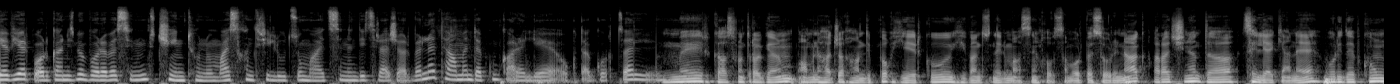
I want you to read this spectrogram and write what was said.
եւ երբ օրգանիզմը որևէ սնունդ չի ընդունում, այս խնդրի լուծումը այդ սննդից հրաժարվելն է, թե ամեն դեպքում կարելի է օգտագործել։ Մեր գաստրոընտրալգիայում ամենահաճախ հանդիպող երկու հիվանդությունների մասին խոսամ, որպես օրինակ, առաջինը դա ցելիակյան է, որի դեպքում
